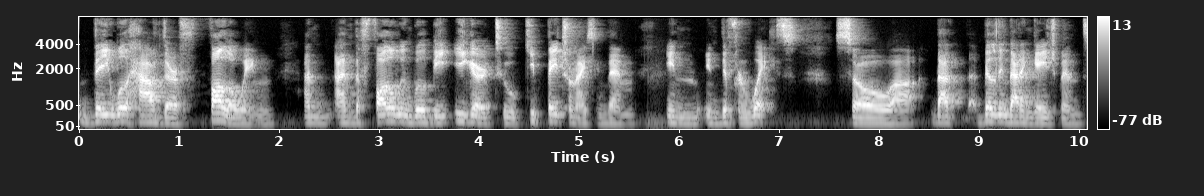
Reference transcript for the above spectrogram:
they will have their following and and the following will be eager to keep patronizing them in in different ways. So uh, that building that engagement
